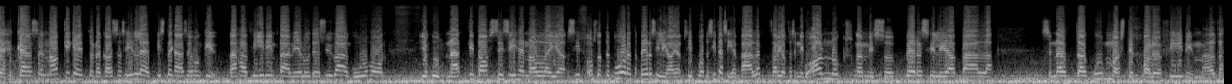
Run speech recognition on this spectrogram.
Tehkää sen nakkikeittona kanssa silleen, että pistäkää se johonkin vähän fiinimpään mieluiten syvään kulhoon, joku nätti tassi siihen alle ja sitten ostatte tuoretta persiliaa ja sitten sitä siihen päälle. Tarjoatte sen niinku annoksena, missä on persiliaa päällä. Se näyttää kummasti paljon fiinimmältä.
